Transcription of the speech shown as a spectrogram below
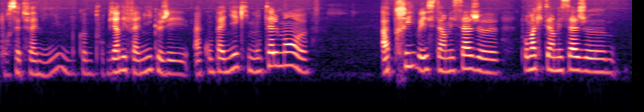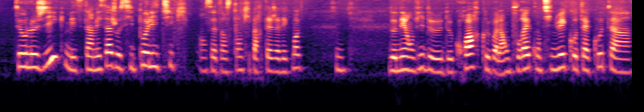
pour cette famille, comme pour bien des familles que j'ai accompagnées, qui m'ont tellement appris. Vous voyez, c'était un message, pour moi, qui était un message théologique, mais c'était un message aussi politique en cet instant qui partage avec moi, qui donnait envie de, croire que voilà, on pourrait continuer côte à côte à,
